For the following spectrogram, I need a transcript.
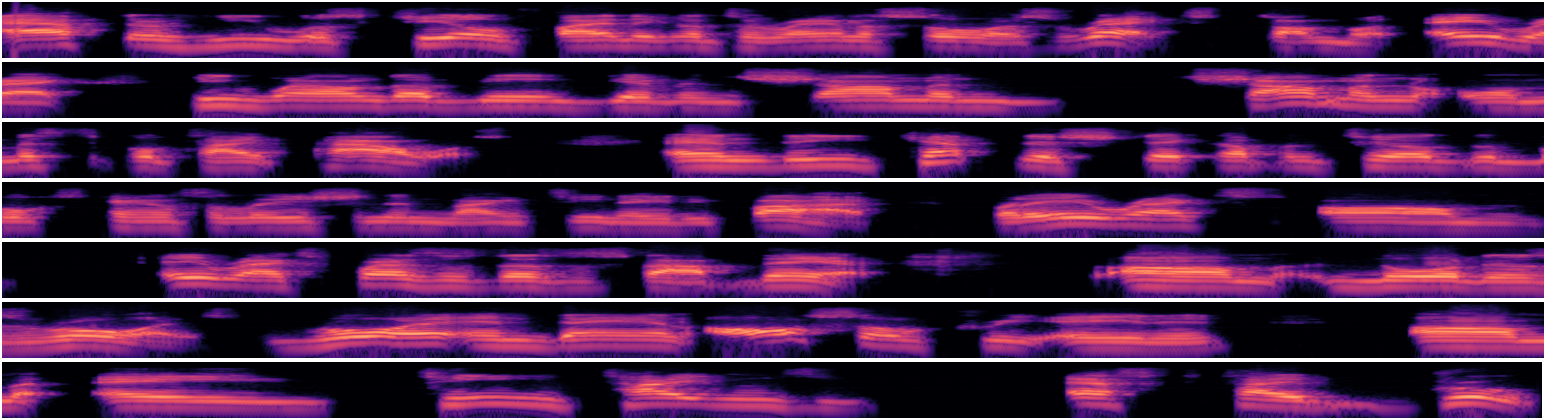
after he was killed fighting a Tyrannosaurus Rex, talking about Arak, he wound up being given shaman, shaman or mystical type powers. And he kept this shtick up until the book's cancellation in 1985. But Arak's um, presence doesn't stop there um, nor does Roy's. Roy and Dann also created um, a Teen Titans esque type group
